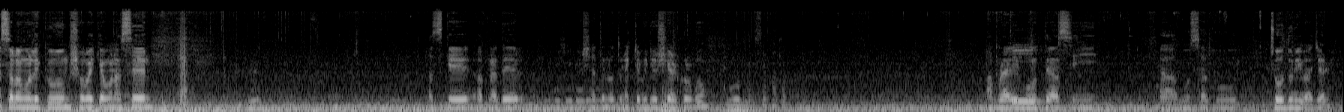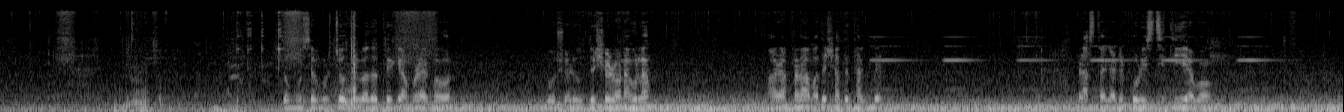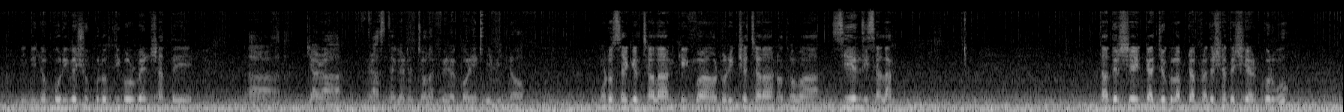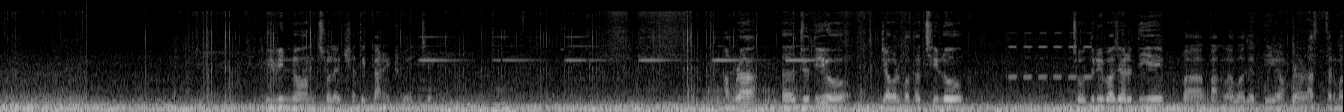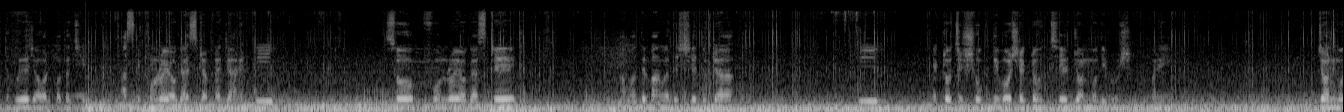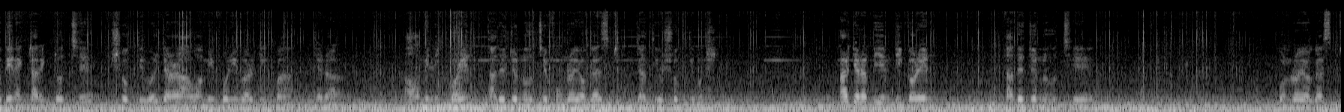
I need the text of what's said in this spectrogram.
আসসালামু আলাইকুম সবাই কেমন আছেন? আজকে আপনাদের সাথে নতুন একটা ভিডিও শেয়ার করব। আমরা এই মুহূর্তে আছি আহ, মুসাফুর চৌধুরী বাজার। তো মুসাফুর চৌধুরী বাজার থেকে আমরা এখন বসুয়ারের উদ্দেশ্যে রওনা হলাম। আর আপনারা আমাদের সাথে থাকবেন রাস্তাঘাটের পরিস্থিতি এবং বিভিন্ন পরিবেশ উপলব্ধি করবেন, সাথে যারা রাস্তাঘাটে চলাফেরা করেন, বিভিন্ন মোটরসাইকেল চালান কিংবা অটোরিকশা চালান অথবা সিএনজি চালান, তাদের সেই কার্যকলাপটা আপনাদের সাথে শেয়ার করব। বিভিন্ন অঞ্চল একসাথে কানেক্ট হয়েছে। আমরা যদিও যাওয়ার কথা ছিল চৌধুরী বাজার দিয়ে বা বাংলা বাজার দিয়ে আমরা রাস্তার মতো হয়ে যাওয়ার কথা ছিল। আজকে পনেরোই আগস্ট আপনারা জানেন। সো পনেরোই আগস্টে আমাদের বাংলাদেশে দুটা, একটা হচ্ছে শোক দিবস, একটা হচ্ছে জন্ম দিবস মানে জন্মদিন একটা আরেকটা হচ্ছে শোক দিবস। যারা আওয়ামী পরিবার কিংবা যারা আওয়ামী লীগ করেন, তাদের জন্য হচ্ছে পনেরোই আগস্ট জাতীয় শোক দিবস। আর যারা বিএমপি করেন, তাদের জন্য হচ্ছে পনেরোই আগস্ট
